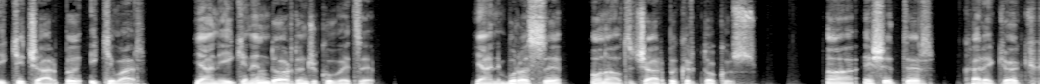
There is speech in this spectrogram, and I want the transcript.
2 çarpı 2 var. Yani 2'nin dördüncü kuvveti. Yani burası 16 çarpı 49. a eşittir karekök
